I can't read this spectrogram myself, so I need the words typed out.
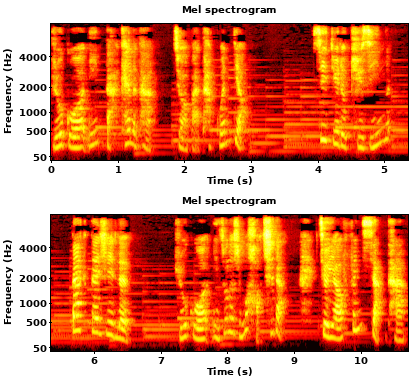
如果你打开了它，就要把它关掉。Si tu le cuisines, partage-le. 如果你做了什么好吃的，就要分享它。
